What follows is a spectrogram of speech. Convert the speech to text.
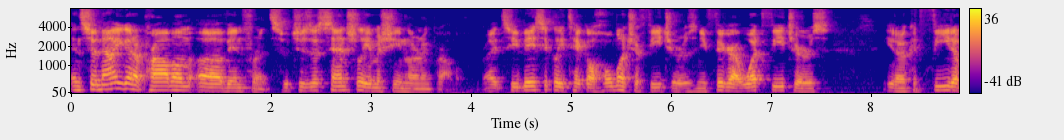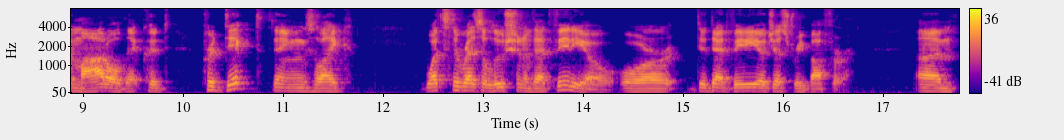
And so now you got a problem of inference, which is essentially a machine learning problem right? So you basically take a whole bunch of features and you figure out what features, you know, could feed a model that could predict things like what's the resolution of that video or did that video just rebuffer? Um,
